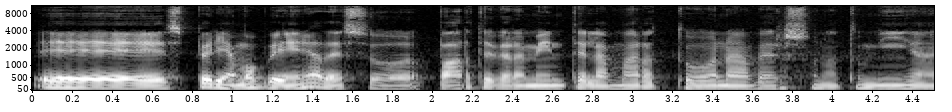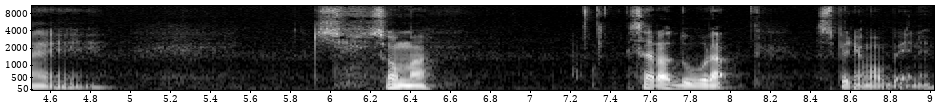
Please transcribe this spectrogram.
E speriamo bene, adesso parte veramente la maratona verso anatomia e insomma sarà dura, speriamo bene.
